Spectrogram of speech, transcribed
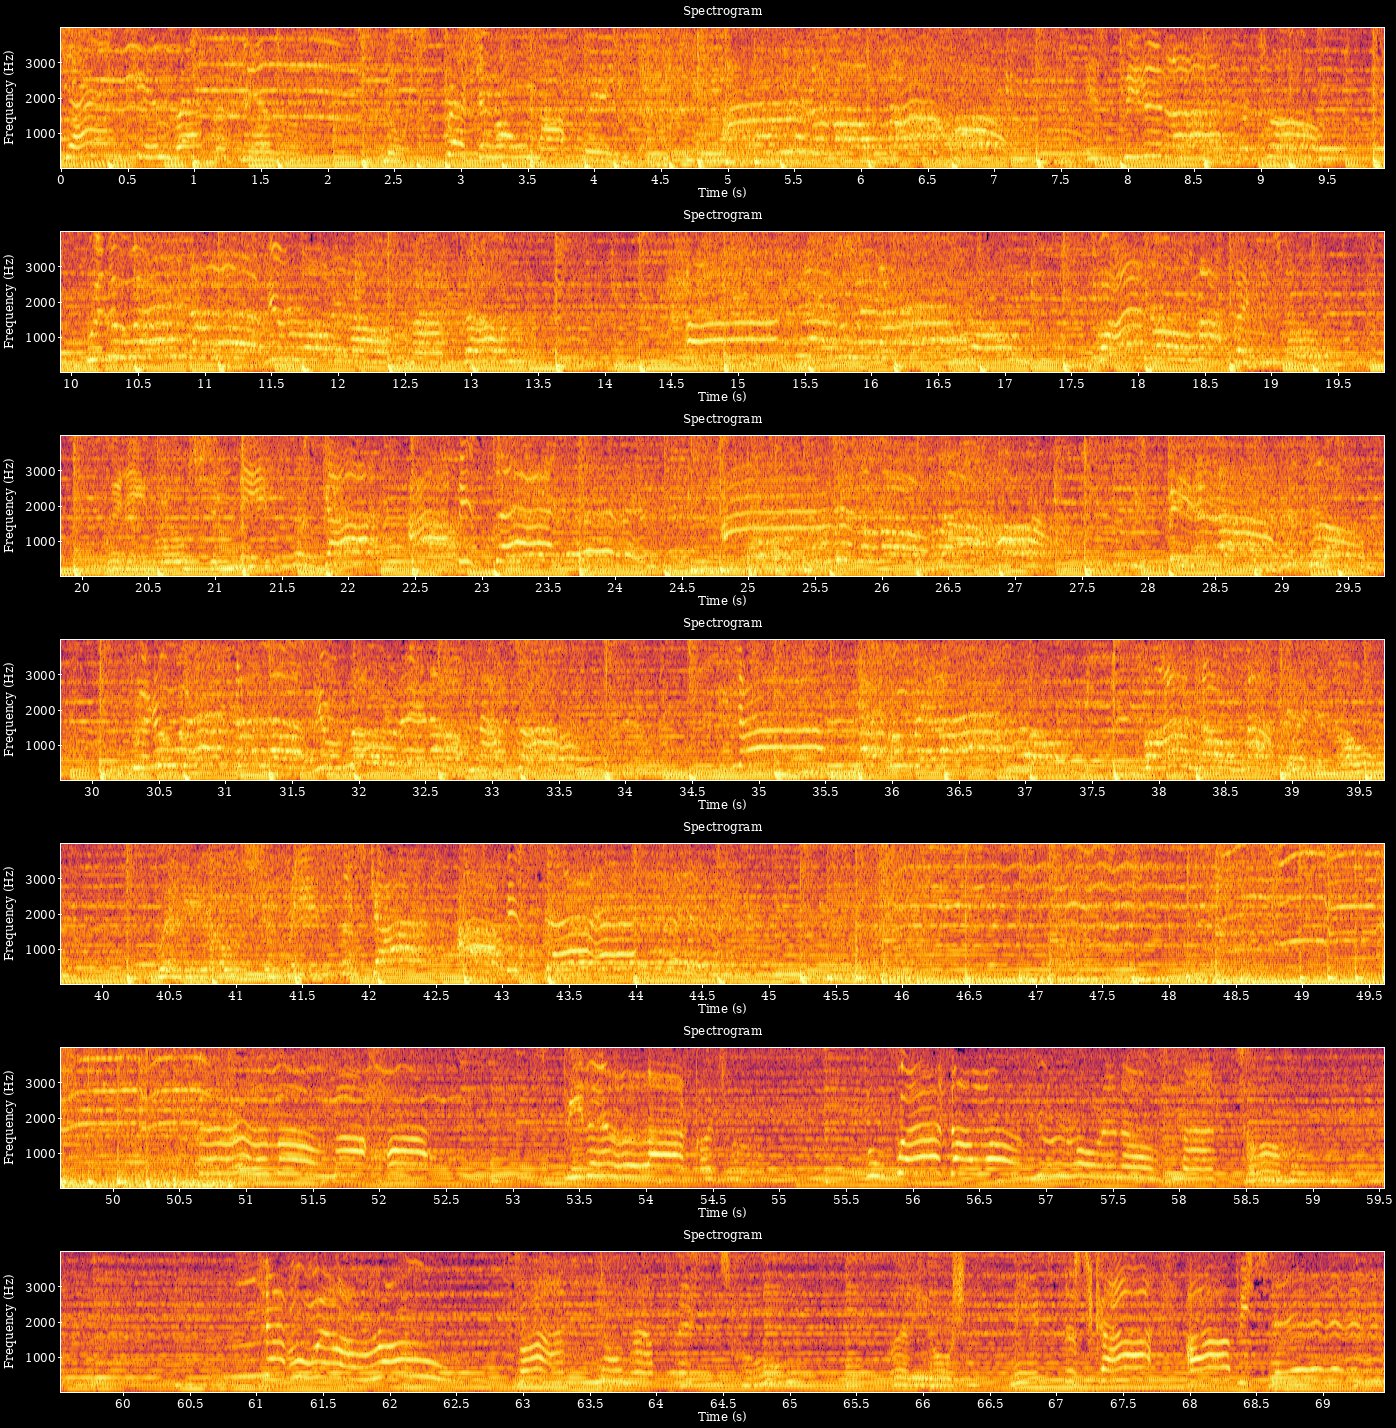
Yanking back the handle, no expression on my the sky, I'll be sailing.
